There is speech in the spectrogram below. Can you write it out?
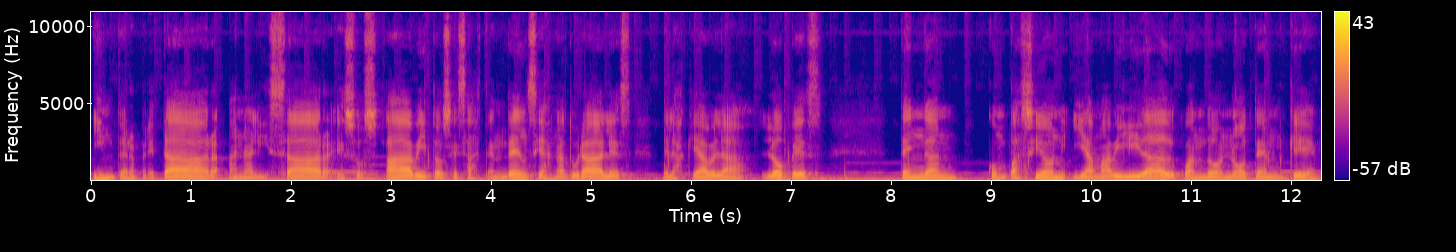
interpretar, analizar esos hábitos, esas tendencias naturales de las que habla López, tengan compasión y amabilidad cuando noten que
